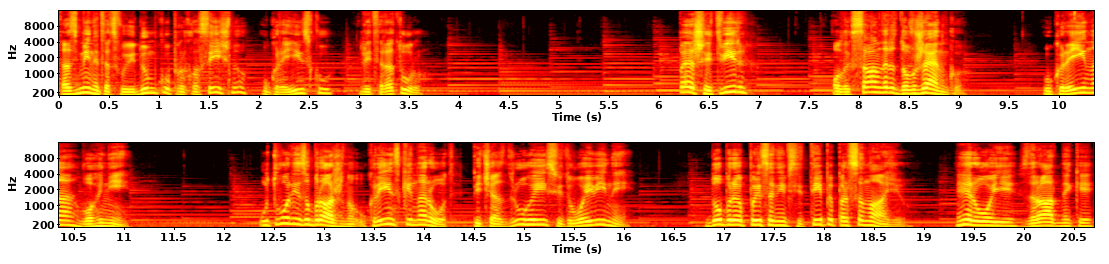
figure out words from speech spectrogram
та зміните свою думку про класичну українську літературу. Перший твір Олександр Довженко Україна в огні. У творі зображено український народ під час Другої світової війни. Добре описані всі типи персонажів: герої, зрадники,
